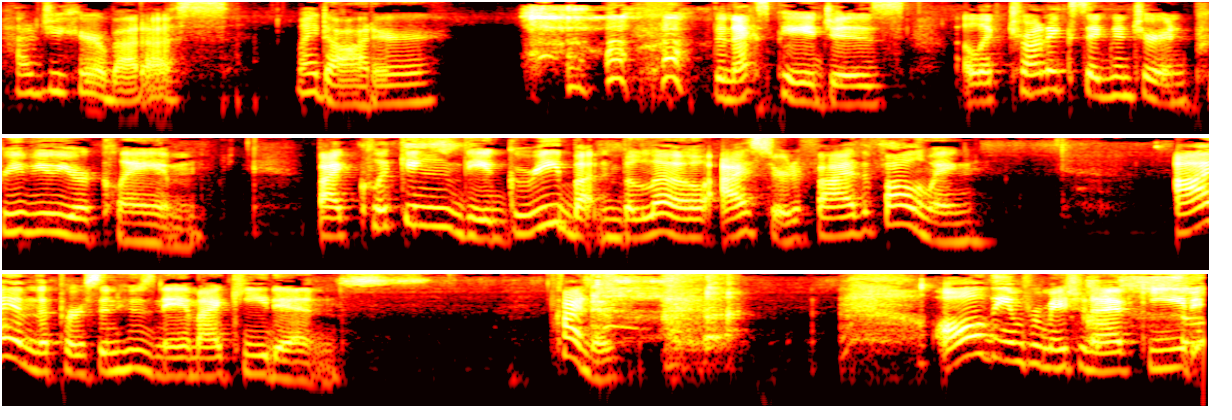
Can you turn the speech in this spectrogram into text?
How did you hear about us? My daughter. the next page is electronic signature and preview your claim. By clicking the agree button below, I certify the following. I am the person whose name I keyed in. Kind of. All the information I have keyed. So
